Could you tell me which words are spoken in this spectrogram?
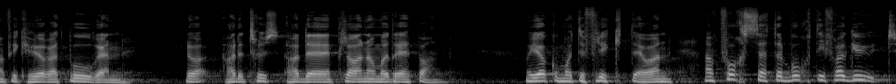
han fikk høre at broren hadde, trus, hadde planer om å drepe han. Og Jakob måtte flykte, og han, han fortsetter bort ifra Gud.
